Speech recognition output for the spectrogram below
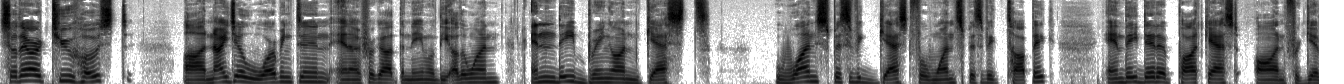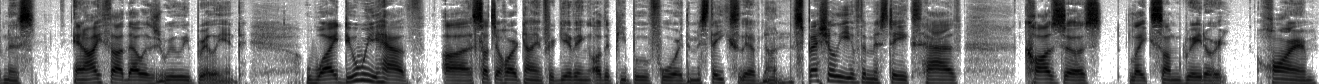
so there are two hosts, uh, Nigel Warburton and I forgot the name of the other one, and they bring on guests, one specific guest for one specific topic, and they did a podcast on forgiveness, and I thought that was really brilliant. Why do we have uh, such a hard time forgiving other people for the mistakes they have done, especially if the mistakes have caused us like some greater harm.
